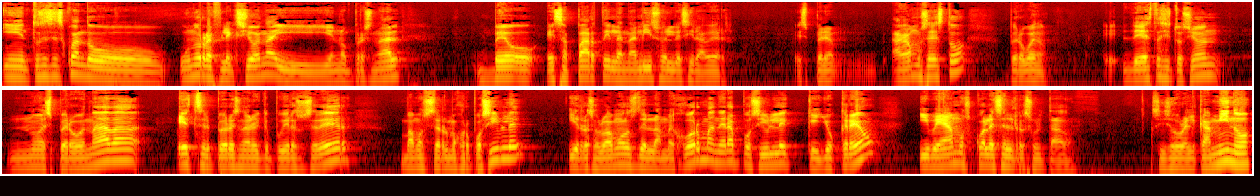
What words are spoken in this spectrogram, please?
y entonces es cuando uno reflexiona y en lo personal veo esa parte y la analizo el decir, a ver, hagamos esto, pero bueno, eh, de esta situación no espero nada, este es el peor escenario que pudiera suceder, vamos a hacer lo mejor posible y resolvamos de la mejor manera posible que yo creo y veamos cuál es el resultado. Si sobre el camino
